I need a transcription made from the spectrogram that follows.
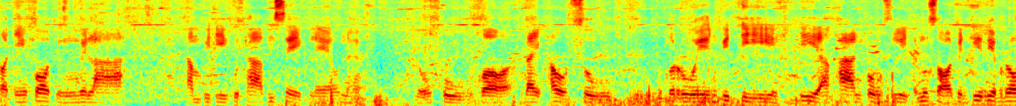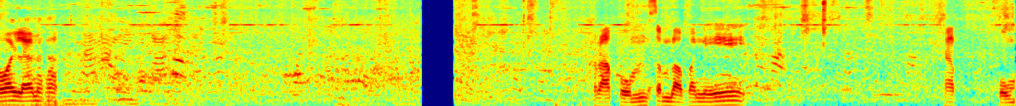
ตอนนี้ก็ถึงเวลาทำพิธีพุทธาพิเศษแล้วนะฮะ หลวงปู่ก็ได้เข้าสู่บริเวณพิธีที่อาคารพงศิริอนุสรเป็นที่เรียบร้อยแล้วนะครับ ครับผมสำหรับวันนี้ ครับผม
